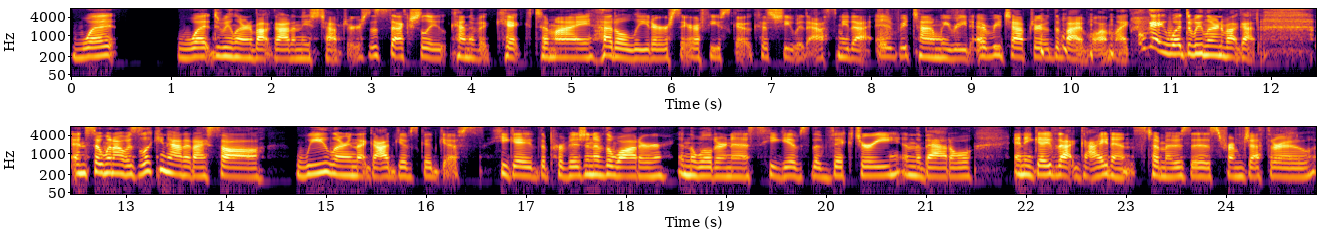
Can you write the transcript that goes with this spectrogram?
What what do we learn about god in these chapters? This is actually kind of a kick to my huddle leader sarah fusco because she would ask me that every time we read every chapter of the bible. I'm like okay what do we learn about god? And so when i was looking at it i saw we learn that God gives good gifts. He gave the provision of the water in the wilderness, He gives the victory in the battle, and He gave that guidance to Moses from Jethro.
